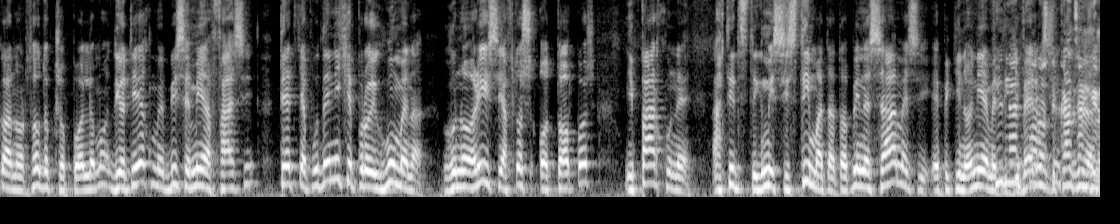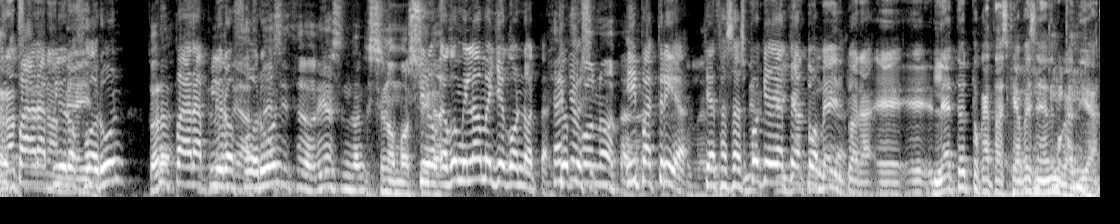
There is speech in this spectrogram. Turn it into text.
ανορθόδοξο πόλεμο, διότι έχουμε μπει σε μια φάση τέτοια που δεν είχε προηγούμενα γνωρίσει αυτός ο τόπος. Υπάρχουν αυτή τη στιγμή συστήματα τα οποία είναι σε άμεση επικοινωνία με Τι την λέτε τώρα, κυβέρνηση, ότι κάτσαν και που γράψαν ένα παραπληροφορούν. Τώρα, που παραπληροφορούν. Αυτές οι θεωρίες συνωμοσία. Συνο- Εγώ μιλάω με γεγονότα. Ποια Και όποιος- γεγονότα, Είπα ρε, τρία. που λέτε. Και θα σας πω και για τα Για το mail επόμενα. τώρα, ε, ε, λέτε ότι το κατασκευάζει η Νέα Δημοκρατία.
